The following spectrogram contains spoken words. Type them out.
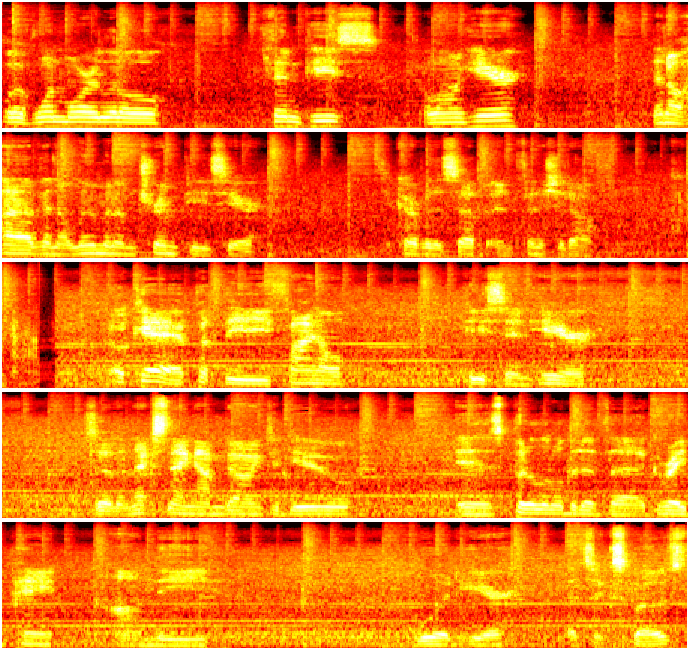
We'll have one more little thin piece along here, then I'll have an aluminum trim piece here to cover this up and finish it off. Okay, I put the final piece in here. So the next thing I'm going to do is put a little bit of uh, gray paint on the wood here that's exposed.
